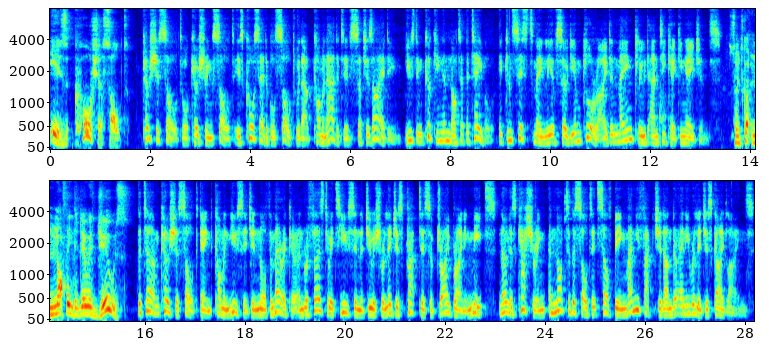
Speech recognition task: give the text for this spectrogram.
is kosher salt? Kosher salt or koshering salt is coarse edible salt without common additives such as iodine, used in cooking and not at the table. It consists mainly of sodium chloride and may include anti-caking agents. So it's got nothing to do with Jews. The term kosher salt gained common usage in North America and refers to its use in the Jewish religious practice of dry brining meats, known as kashering, and not to the salt itself being manufactured under any religious guidelines.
